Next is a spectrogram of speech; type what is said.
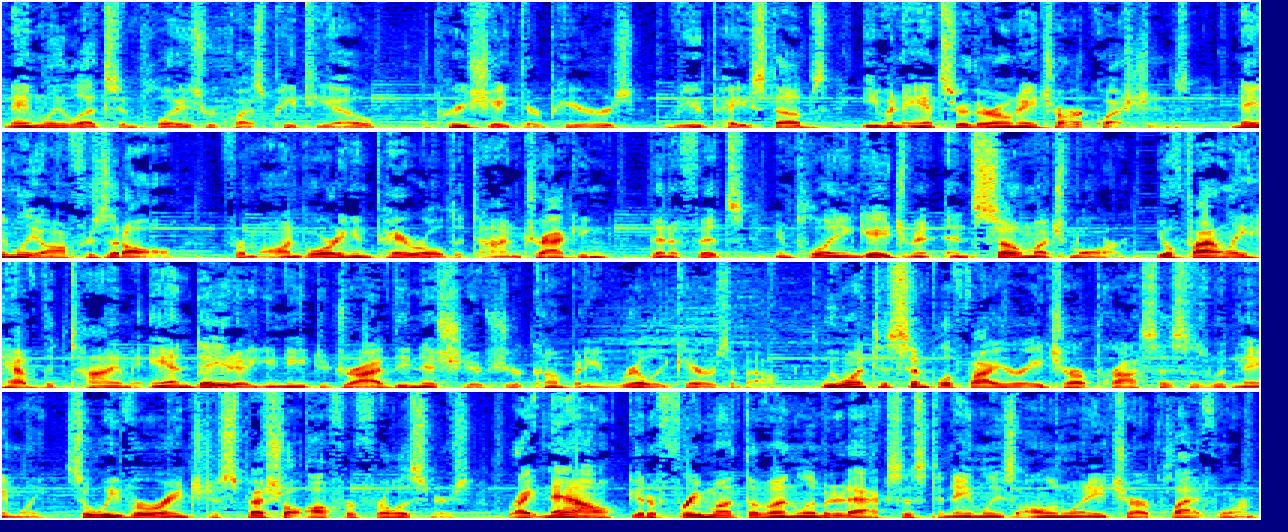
Namely lets employees request PTO, appreciate their peers, review pay stubs, even answer their own HR questions. Namely offers it all from onboarding and payroll to time tracking, benefits, employee engagement, and so much more. You'll finally have the time and data you need to drive the initiatives your company really cares about. We want to simplify your HR processes with Namely, so we've arranged a special offer for listeners. Right now, get a free month of unlimited access to Namely's all-in-one HR platform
